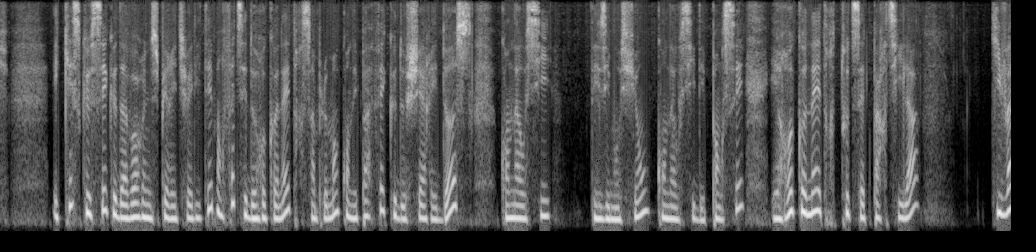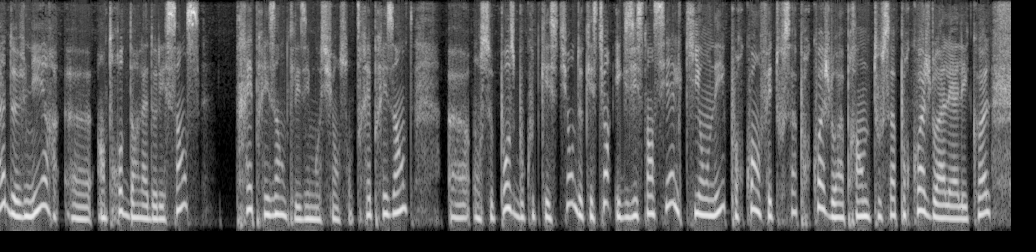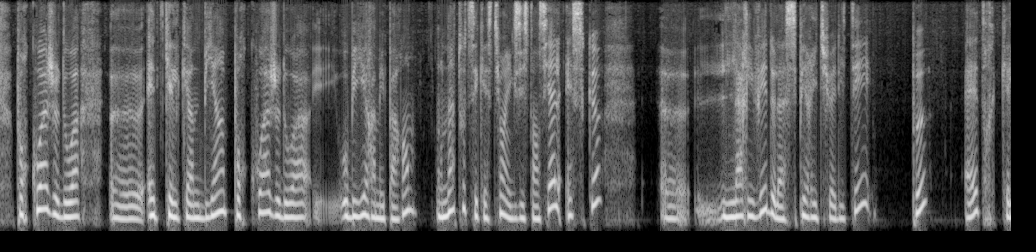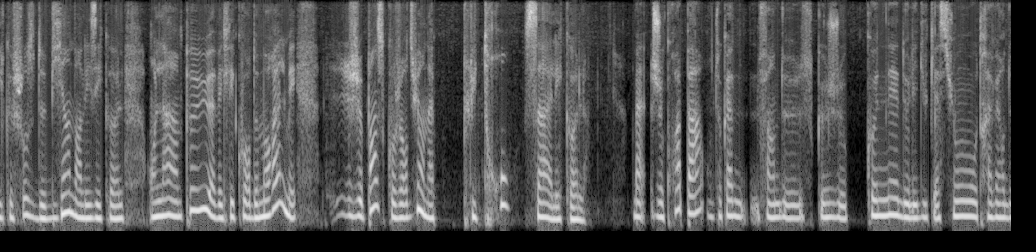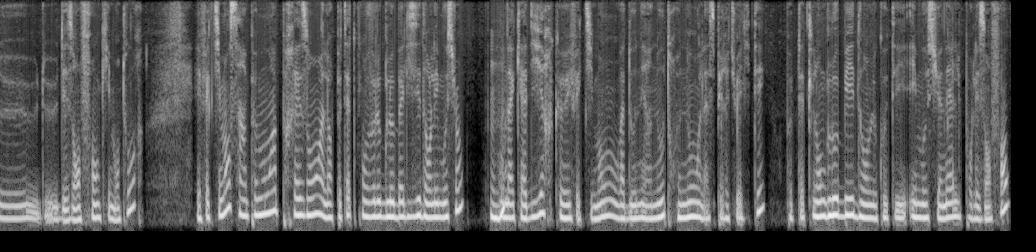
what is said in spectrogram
Et qu'est-ce que c'est que d'avoir une spiritualité? Ben, En fait, c'est de reconnaître simplement qu'on n'est pas fait que de chair et d'os, qu'on a aussi des émotions, qu'on a aussi des pensées, et reconnaître toute cette partie-là qui va devenir, euh, entre autres dans l'adolescence, très présentes, les émotions sont très présentes. Euh, on se pose beaucoup de questions, de questions existentielles. Qui on est? Pourquoi on fait tout ça? Pourquoi je dois apprendre tout ça? Pourquoi je dois aller à l'école? Pourquoi je dois euh, être quelqu'un de bien? Pourquoi je dois obéir à mes parents? On a toutes ces questions existentielles. Est-ce que euh, l'arrivée de la spiritualité peut être quelque chose de bien dans les écoles? On l'a un peu eu avec les cours de morale, mais je pense qu'aujourd'hui, on n'a plus trop ça à l'école. Bah, je crois pas, en tout cas, enfin, de ce que je connais de l'éducation au travers de, des enfants qui m'entourent. Effectivement, c'est un peu moins présent. Alors peut-être qu'on veut le globaliser dans l'émotion. Mhm. On n'a qu'à dire qu'effectivement, on va donner un autre nom à la spiritualité. On peut peut-être l'englober dans le côté émotionnel pour les enfants.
